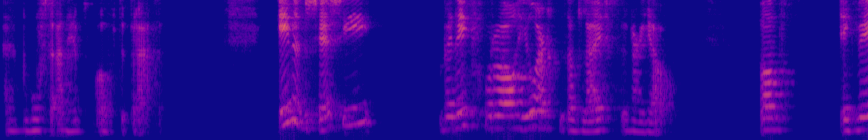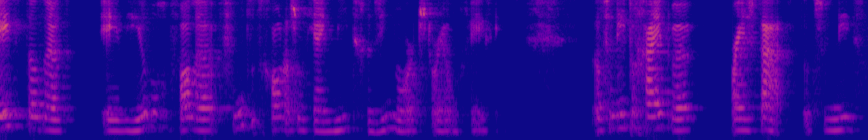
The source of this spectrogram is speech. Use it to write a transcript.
uh, behoefte aan hebt om over te praten. In een sessie ben ik vooral heel erg goed aan het luisteren naar jou. Want ik weet dat het in heel veel gevallen voelt het gewoon alsof jij niet gezien wordt door je omgeving. Dat ze niet begrijpen waar je staat. Dat ze niet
